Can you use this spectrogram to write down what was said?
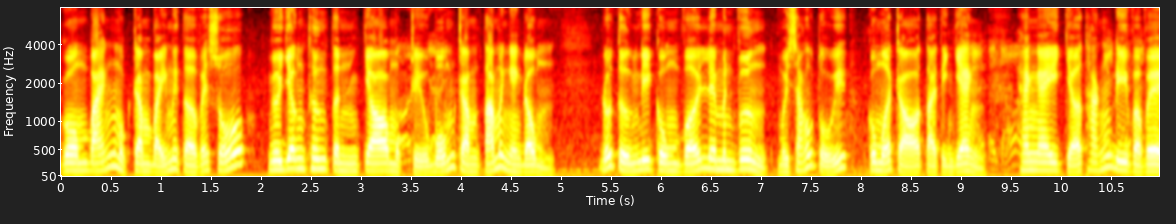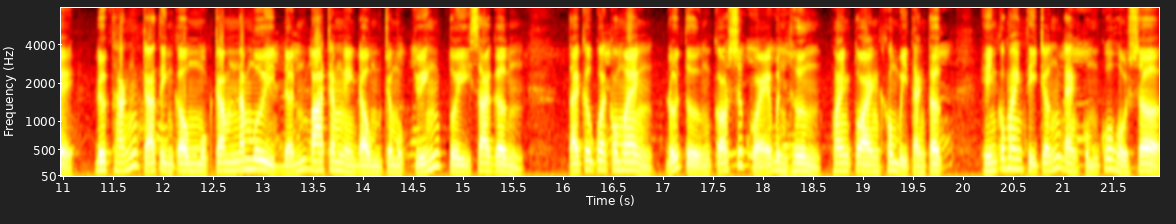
gồm bán 170 tờ vé số, người dân thương tình cho 1 triệu 480 ngàn đồng. Đối tượng đi cùng với Lê Minh Vương, 16 tuổi, cùng ở trọ tại Tiền Giang. Hàng ngày chở Thắng đi và về, được Thắng trả tiền công 150 đến 300 ngàn đồng trong một chuyến tùy xa gần. Tại cơ quan công an, đối tượng có sức khỏe bình thường, hoàn toàn không bị tàn tật. Hiện công an thị trấn đang củng cố hồ sơ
